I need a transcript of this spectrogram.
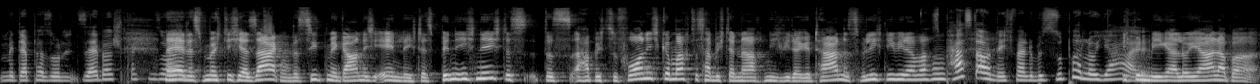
mit der Person selber sprechen sollen? Naja, das möchte ich ja sagen. Das sieht mir gar nicht ähnlich. Das bin ich nicht. Das, das habe ich zuvor nicht gemacht. Das habe ich danach nie wieder getan. Das will ich nie wieder machen. Passt auch nicht, weil du bist super loyal. Ich bin mega loyal, aber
